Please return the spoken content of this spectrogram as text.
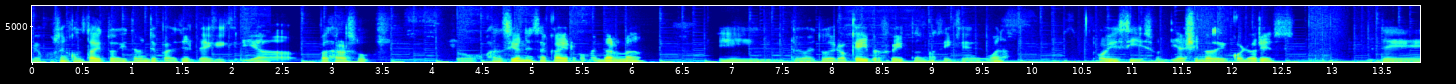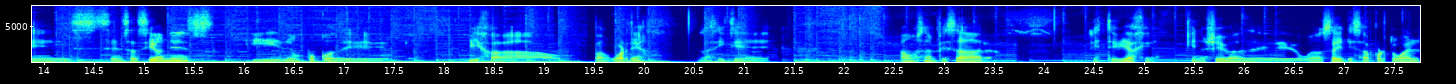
me puse en contacto directamente para decirle que quería pasar sus, canciones acá y recomendarla. Y tuve todo el ok perfecto. Así que bueno hoy sí es un día lleno de colores de sensaciones y de un poco de vieja vanguardia. Así que vamos a empezar este viaje que nos lleva de Buenos Aires a Portugal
